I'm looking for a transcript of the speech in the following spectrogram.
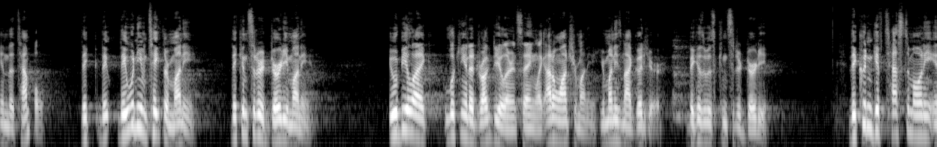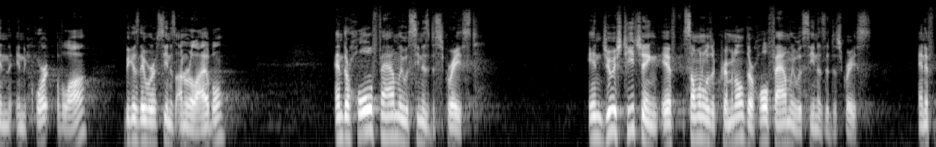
in the temple. They, they, they wouldn't even take their money. They considered dirty money. It would be like looking at a drug dealer and saying, like, I don't want your money. Your money's not good here, because it was considered dirty. They couldn't give testimony in, in court of law because they were seen as unreliable. And their whole family was seen as disgraced. In Jewish teaching, if someone was a criminal, their whole family was seen as a disgrace. And if,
